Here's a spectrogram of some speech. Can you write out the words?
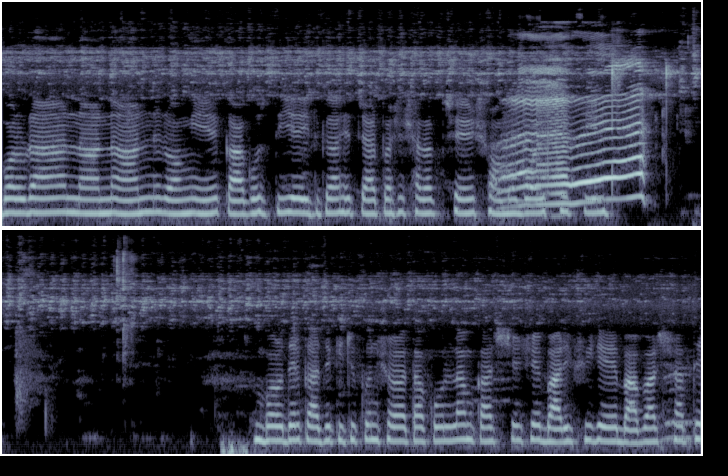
বড়রা নানান রঙের কাগজ দিয়ে ঈদগাহের চারপাশে সাজাচ্ছে সমবয়সী বড়দের কাজে কিছুক্ষণ সহায়তা করলাম। কাজ শেষে বাড়ি ফিরে বাবার সাথে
